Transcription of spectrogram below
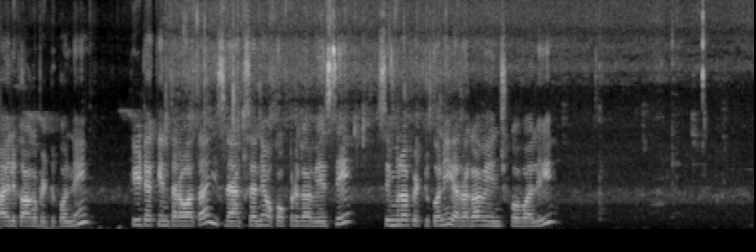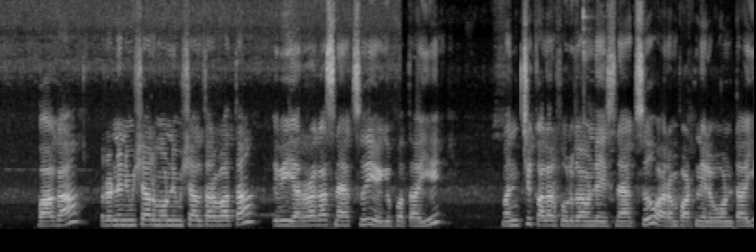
ఆయిల్ కాగబెట్టుకొని హీట్ ఎక్కిన తర్వాత ఈ స్నాక్స్ అన్నీ ఒక్కొక్కటిగా వేసి సిమ్లో పెట్టుకొని ఎర్రగా వేయించుకోవాలి. బాగా రెండు నిమిషాలు మూడు నిమిషాల తర్వాత ఇవి ఎర్రగా స్నాక్స్ ఎగిపోతాయి మంచి కలర్ఫుల్గా ఉండే స్నాక్స్ వారం పాటు నిల్వ ఉంటాయి.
